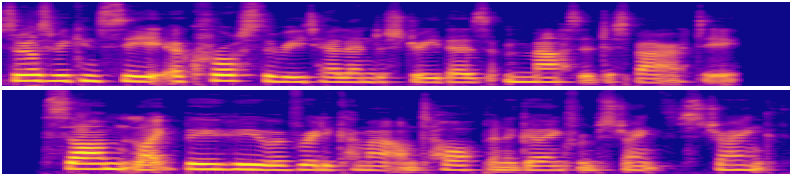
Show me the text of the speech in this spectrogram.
So, as we can see across the retail industry, there's massive disparity. Some, like Boohoo, have really come out on top and are going from strength to strength,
